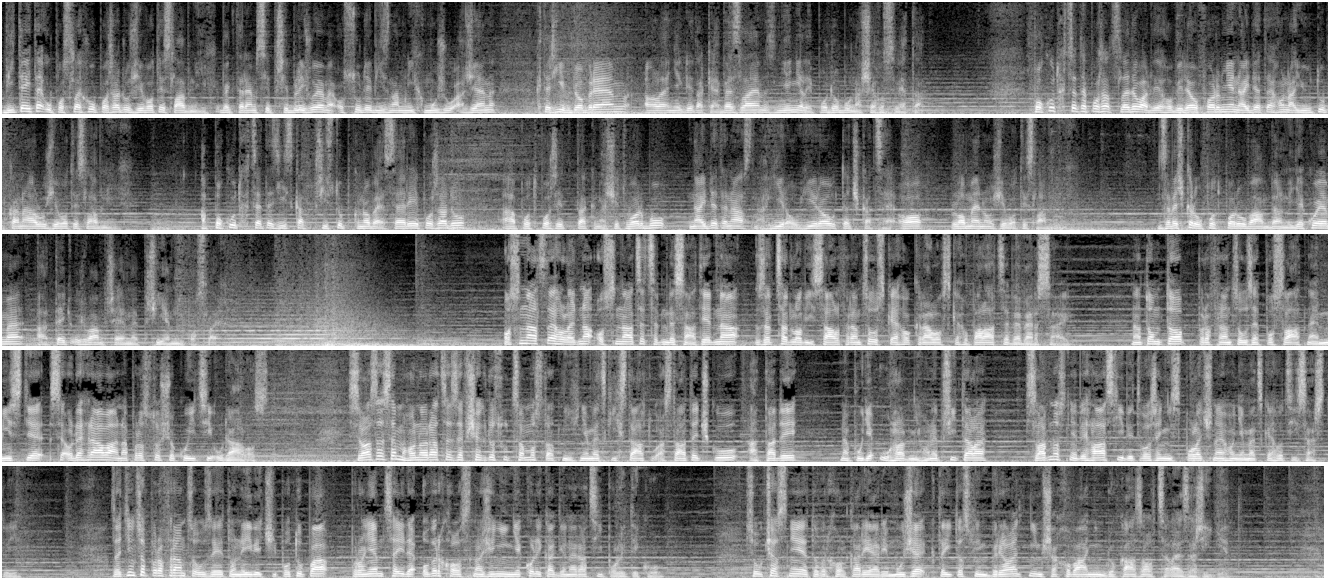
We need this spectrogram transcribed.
Vítejte u poslechu pořadu Životy slavných, ve kterém si přibližujeme osudy významných mužů a žen, kteří v dobrém, ale někdy také ve zlém změnili podobu našeho světa. Pokud chcete pořad sledovat v jeho videoformě, najdete ho na YouTube kanálu Životy slavných. A pokud chcete získat přístup k nové sérii pořadu a podpořit tak naši tvorbu, najdete nás na herohero.co lomeno Životy slavných. Za veškerou podporu vám velmi děkujeme a teď už vám přejeme příjemný poslech. 18. ledna 1871 zrcadlový sál francouzského královského paláce ve Versailles. Na tomto pro francouze posvátném místě se odehrává naprosto šokující událost. Sila se sem honorace ze všech dosud samostatných německých států a státečků a tady, na půdě úhlavního nepřítele, slavnostně vyhlásí vytvoření společného německého císařství. Zatímco pro francouze je to největší potupa, pro Němce jde o vrchol snažení několika generací politiků. Současně je to vrchol kariéry muže, který to svým brilantním šachováním dokázal celé zařídit.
